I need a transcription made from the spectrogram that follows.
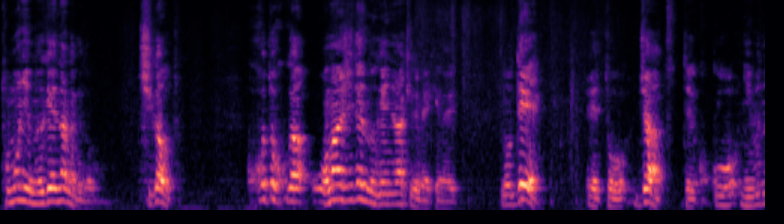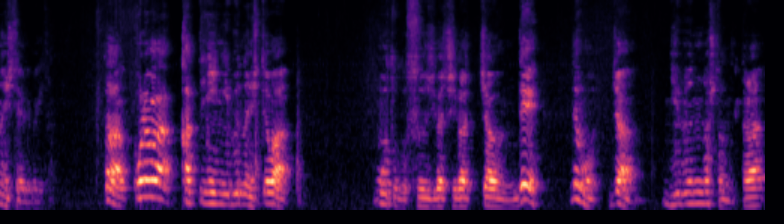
共に無限なんだけど違うと。こことここが同じで無限でなければいけないので、えっ、ー、とじゃあつってここを2分の2してやればいいと。ただこれは勝手に2分の2しては元と数字が違っちゃうんででもじゃあ2分の下だったら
